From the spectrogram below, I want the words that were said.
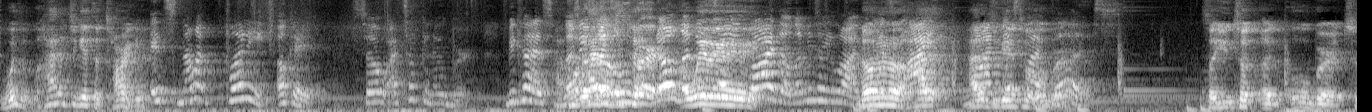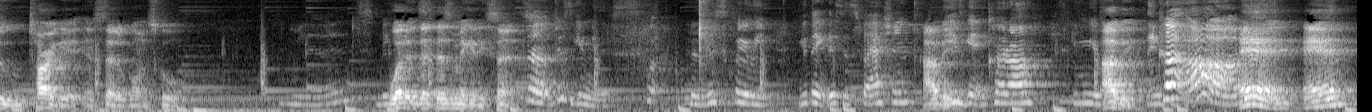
What? How did you get to Target? It's not funny. Okay, so I took an Uber because How- let how me tell you you. take- No, let Oh, me wait, tell wait, you wait. why though. Let me tell you why. No, no, no, Because no. How I, did- how did you get missed into my Uber? Bus. So you took an Uber to Target instead of going to school. Yes. What? is- That doesn't make any sense. So just give me this. Because this clearly, you think this is fashion. Ahvi. He's getting cut off. Give me your Avi. Cut you. off. And and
